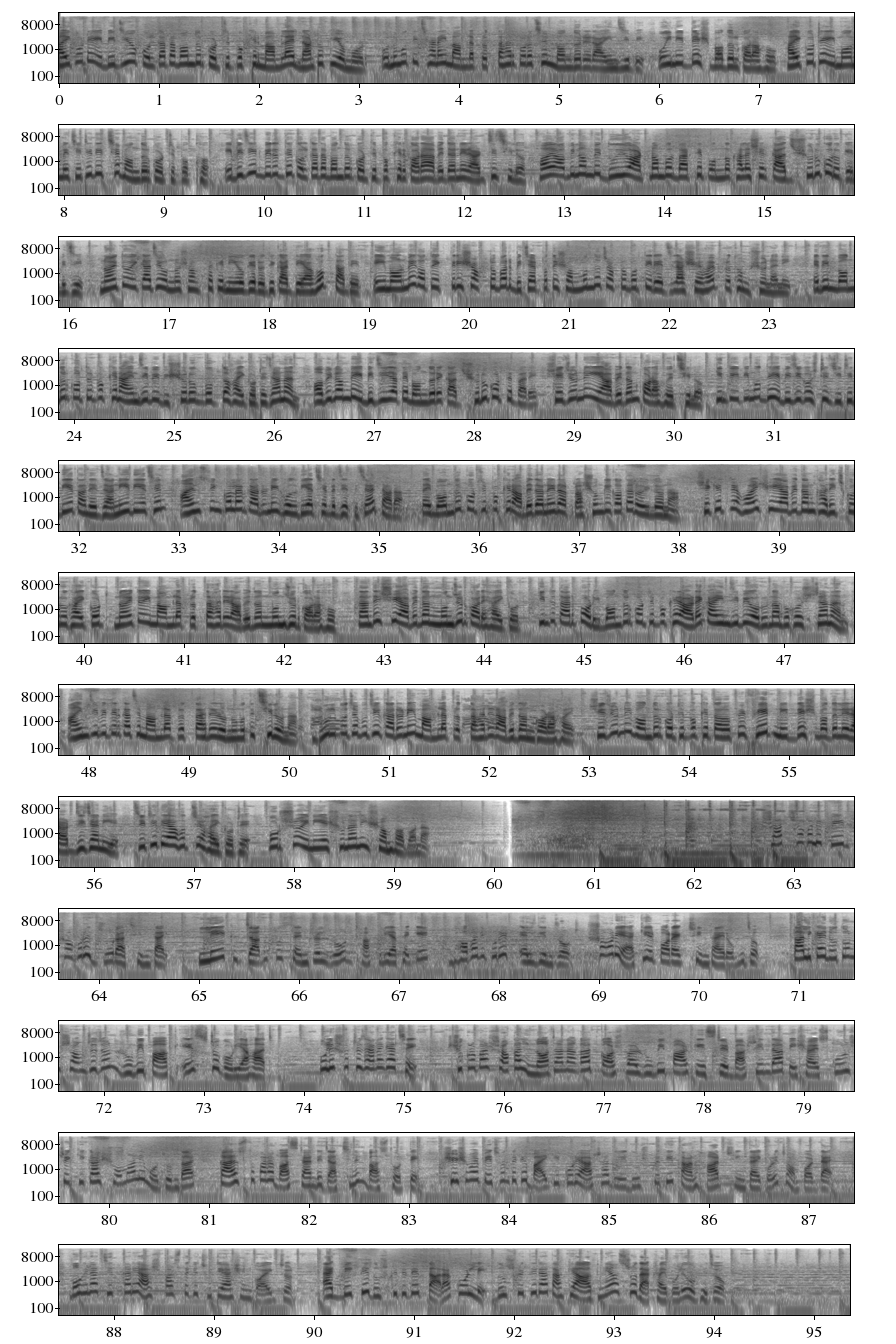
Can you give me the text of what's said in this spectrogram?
হাইকোর্টে এবিজি ও কলকাতা বন্দর কর্তৃপক্ষের মামলায় নাটকীয় মোড়। অনুমতি ছাড়াই মামলা প্রত্যাহার করেছেন বন্দরের আইনজীবী। ওই নির্দেশ বদল করা হোক। হাইকোর্টে এই মর্মে চিঠি দিচ্ছে বন্দর কর্তৃপক্ষ। এবিজির বিরুদ্ধে কলকাতা বন্দর কর্তৃপক্ষের করা আবেদনের আর্জি ছিল। হয় অবিলম্বে দুই ও আট নম্বর বার্থে পণ্য খালাসের কাজ শুরু করুক এবিজি, নয়তো ওই কাজে অন্য সংস্থাকে নিয়োগের অধিকার দেওয়া হোক তাদের। এই মর্মে গত একত্রিশ অক্টোবর বিচারপতি সম্বন্ধ চক্রবর্তীর এজলাসে হয় প্রথম শুনানি। এদিন বন্দর কর্তৃপক্ষের আইনজীবী বিশ্বরূপ গুপ্ত হাইকোর্টে জানান, অবিলম্বে এবিজি যাতে বন্দরে কাজ শুরু করতে পারে সেজন্য এই আবেদন করা হয়েছিল। কিন্তু ইতিমধ্যে এবিজি গোষ্ঠী চিঠি দিয়ে তাদের জানিয়ে দিয়েছেন, আইন শৃঙ্খলার কারণেই হলদিয়া ছেড়ে যেতে চায় তারা। তাই বন্দর কর্তৃপক্ষের আবেদনের আর প্রাসঙ্গিকতা রইল না। সেক্ষেত্রে হয় সেই আবেদন খারিজ করুক হাইকোর্ট, নয়তো এই মামলা প্রত্যাহারের আবেদন মঞ্জুর করা হোক। তাদের সেই আবেদন মঞ্জুর করে হাইকোর্ট। কিন্তু তারপরই বন্দর কর্তৃপক্ষের আরেক আইনজীবী অরুণাভ ঘোষ জানান, আইনজীবীদের কাছে মামলা প্রত্যাহারের অনুমতি ছিল না। ভুল বোঝাবুঝির কারণেই মামলা প্রত্যাহারের আবেদন করা হয়। সেজন্যই বন্দর কর্তৃপক্ষের তরফে ফের নির্দেশ বদলের আর্জি জানিয়ে চিঠি দেওয়া হচ্ছে হাইকোর্টে। পরশু এ নিয়ে শুনানির সম্ভাবনা। সাত সকালে ফের শহরে জোড়া ছিনতাই। Lake, Jadavpur central road, Dhakuria থেকে ভবানীপুরের এলগিন রোড। শহরে একের পর এক ছিনতাইয়ের অভিযোগ। তালিকায় নতুন সংযোজন, রুবি পার্ক, এস্টো গড়িয়াহাট। পুলিশ সূত্রে জানা গেছে, শুক্রবার সকাল নটা নাগাদ কসবার রুবি পার্ক এস্টের বাসিন্দা, পেশায় স্কুল শিক্ষিকা সোমালি মজুমদার কায়স্থপাড়া বাস স্ট্যান্ডে যাচ্ছিলেন বাস ধরতে। সে সময় পেছন থেকে বাইকে করে আসা দুই দুষ্কৃতী তার হাত ছিনতাই করে চম্পট দেয়। মহিলার চিৎকারে আশপাশ থেকে ছুটে আসেন কয়েকজন। এক ব্যক্তি দুষ্কৃতীদের তাড়া করলে দুষ্কৃতীরা তাকে আগ্নেয়াস্ত্র দেখায় বলে অভিযোগ।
